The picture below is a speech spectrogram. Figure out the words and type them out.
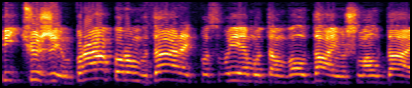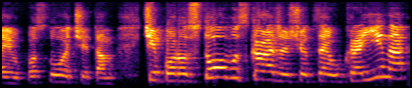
під чужим прапором, вдарить по своєму там Валдаю, Шмалдаю, по Сочі там чи по Ростову, скаже, що це Україна.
